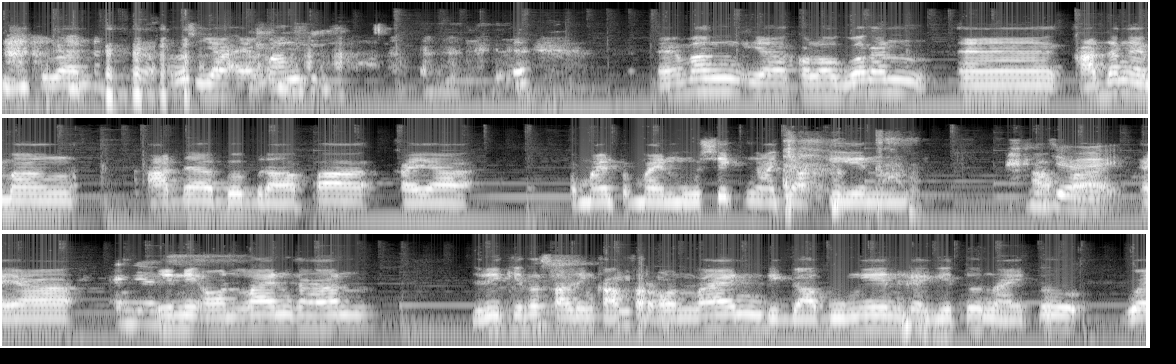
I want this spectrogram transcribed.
gitu kan. Terus ya emang emang ya kalau gua kan eh, kadang emang ada beberapa kayak pemain-pemain musik ngajakin apa kayak ini online kan. Jadi kita saling cover online digabungin kayak gitu. Nah itu gue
